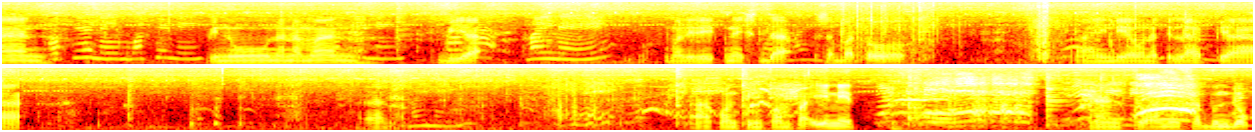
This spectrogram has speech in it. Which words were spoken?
Yan. What's your name? What's your name? Binuho na naman. Biya. My name? Maliliit na isda sa bato. Ah, hindi ako na tilapia. Yan. Ah, konting pampainit. Yan, ito kami sa bundok.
